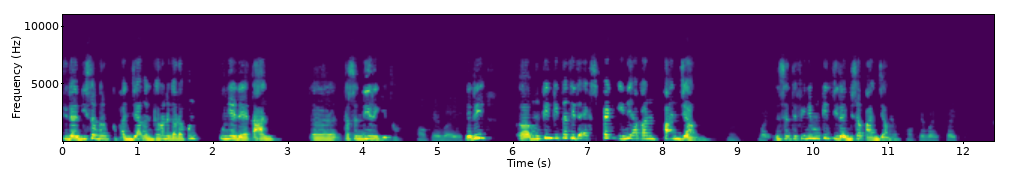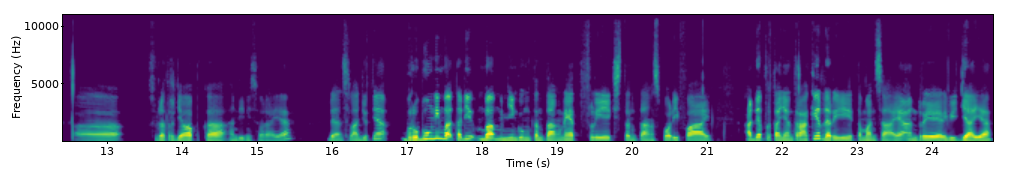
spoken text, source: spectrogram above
tidak bisa berkepanjangan karena negara pun punya daya tahan uh, tersendiri gitu. Oke okay, baik. Jadi uh, mungkin kita tidak expect ini akan panjang Baik. Insentif ini mungkin tidak bisa panjang. Oke, baik, baik. Uh, sudah terjawab ke Andini Soraya. Dan selanjutnya, berhubung nih Mbak, tadi Mbak menyinggung tentang Netflix, tentang Spotify. Ada pertanyaan terakhir dari teman saya, Andre Wijaya.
